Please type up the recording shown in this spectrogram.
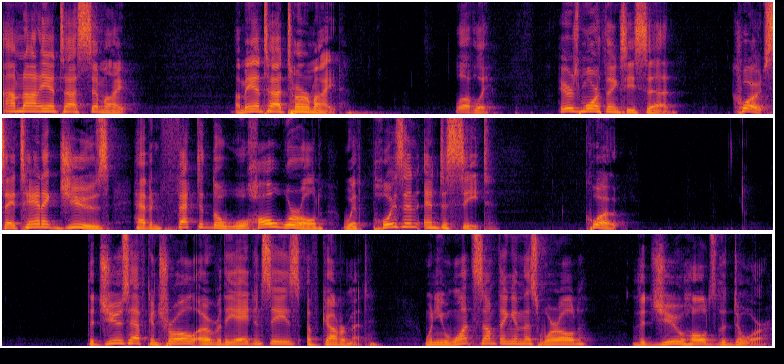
I'm not anti-Semite. I'm anti-termite. Lovely. Here's more things he said. Quote, satanic Jews have infected the whole world with poison and deceit. Quote, the Jews have control over the agencies of government. When you want something in this world, the Jew holds the door.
